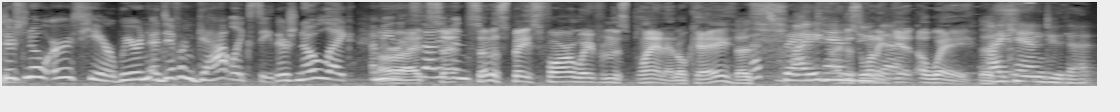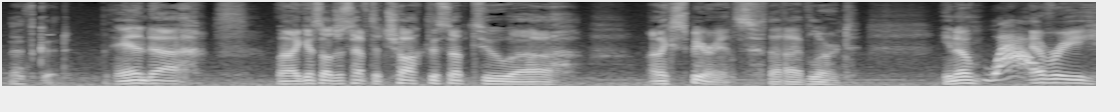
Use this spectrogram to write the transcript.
There's no Earth here. We're in a different galaxy. There's no like. I mean, All right, it's not set, even. set a space far away from this planet, okay? That's That's I can I just do want to that. get away. I can do that. that's good. And, uh, well, I guess I'll just have to chalk this up to, uh, an experience that I've learned. You know? Wow. Every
